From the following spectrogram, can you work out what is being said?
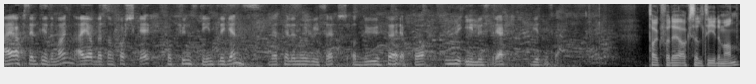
Jeg er Aksel Tidemann. Jeg jobber som forsker på kunstig intelligens ved Telenor Research, og du hører på uillustrert vitenskap. Takk for det, Aksel Tidemann.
